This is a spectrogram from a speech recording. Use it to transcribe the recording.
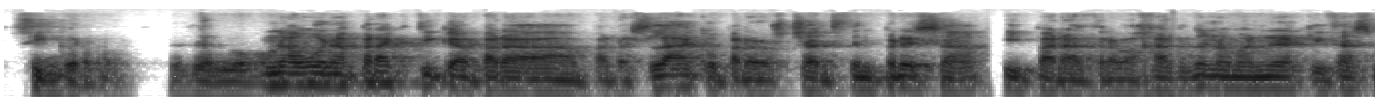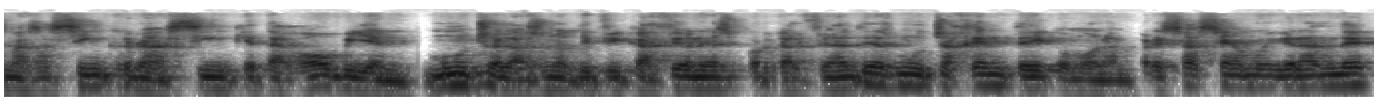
síncrono, desde luego. Una buena práctica para, para Slack o para los chats de empresa y para trabajar de una manera quizás más asíncrona sin que te agobien mucho las notificaciones, porque al final tienes mucha gente y como la empresa sea muy grande,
